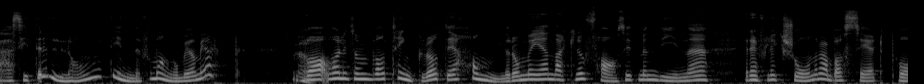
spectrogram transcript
Der sitter det langt inne for mange å be om hjelp. Hva, hva, liksom, hva tenker du at det handler om igjen? Det er ikke noe fasit, men dine refleksjoner er basert på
